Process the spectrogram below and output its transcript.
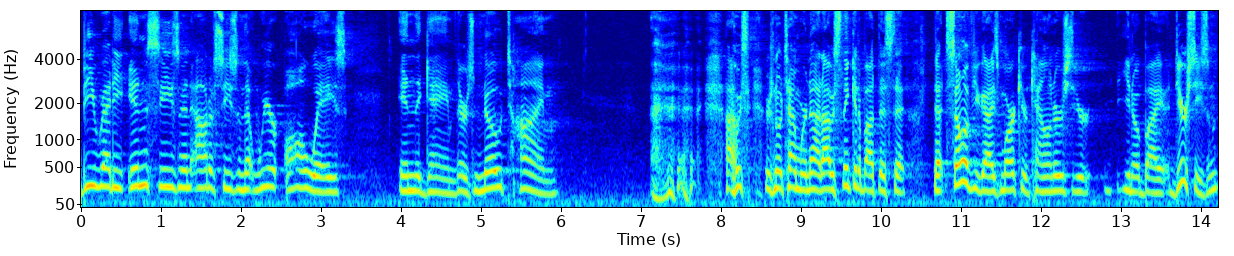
be ready in season and out of season, that we're always in the game. There's no time. I was, there's no time we're not. I was thinking about this that, that some of you guys mark your calendars your, you know, by deer season,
